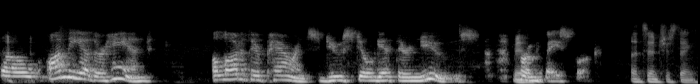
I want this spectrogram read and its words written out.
so, on the other hand, a lot of their parents do still get their news yeah. from Facebook. That's interesting.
